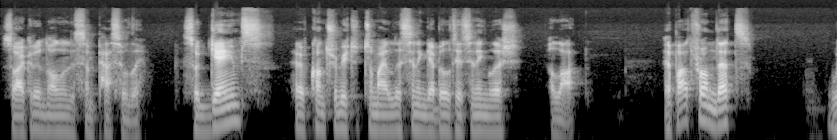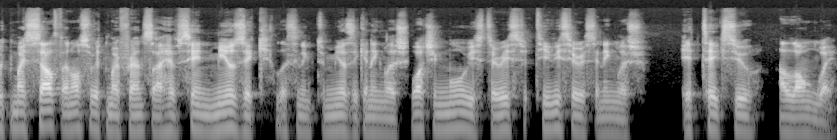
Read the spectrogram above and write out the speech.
so I couldn't only listen passively. So, games have contributed to my listening abilities in English a lot. Apart from that, with myself and also with my friends, I have seen music, listening to music in English, watching movies, TV series in English. It takes you a long way.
